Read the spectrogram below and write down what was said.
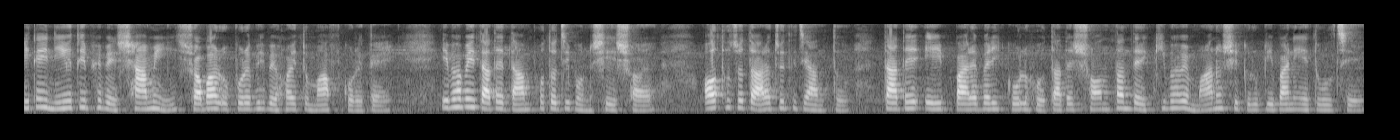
এটাই নিয়তি ভেবে স্বামী সবার উপরে ভেবে হয়তো মাফ করে দেয়। এভাবেই তাদের দাম্পত্য জীবন শেষ হয়। অথচ তারা যদি জানতো, তাদের এই পারিবারিক কলহ তাদের সন্তানদের কীভাবে মানসিক রোগী বানিয়ে তুলছে,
